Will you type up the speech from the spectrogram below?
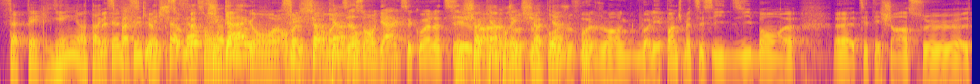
ça fait rien en tant mais que tel. Parce que son, ben son gag, on va, on va, on va dire son gag, c'est quoi là C'est choquant ben, pour être choquant. Pas, je veux pas genre, voler punch, mais tu sais, il dit bon, euh, euh, tu t'es chanceux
